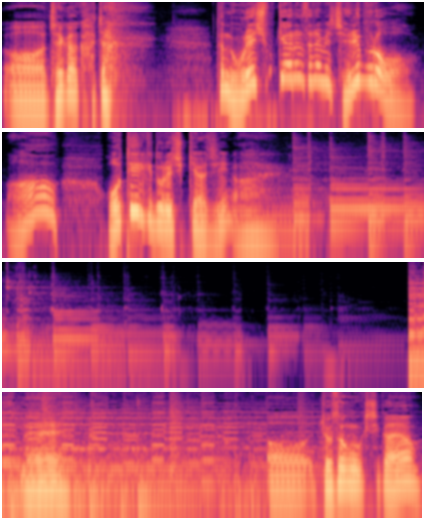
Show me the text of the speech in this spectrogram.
어, 제가 가장, 전 노래 쉽게 하는 사람이 제일 부러워. 아, 어떻게 이렇게 노래 쉽게 하지? 아. 네. 어, 조성욱 씨가요,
